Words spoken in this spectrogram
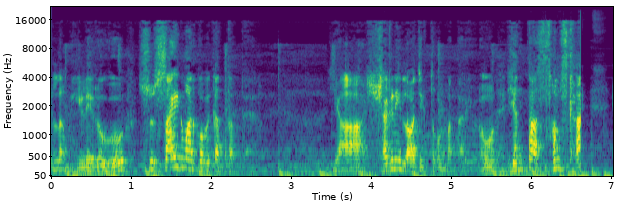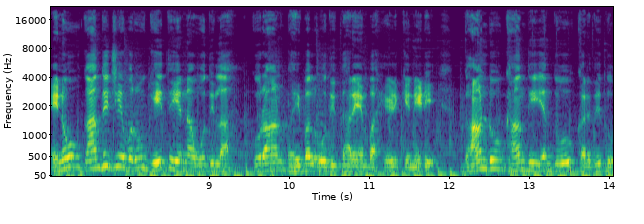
ಎಲ್ಲ ಮಹಿಳೆಯರು ಸುಸೈಡ್ ಮಾಡ್ಕೋಬೇಕಂತಂತೆ. ಯಾ ಶಗಣಿ ಲಾಜಿಕ್ ತಗೊಂಡ್ ಬಂದಾರೆ ಇವನು. ಎಂತ ಸಂಸ್ಕಾರ. ಏನು ಗಾಂಧೀಜಿಯವರು ಗೀತೆಯನ್ನ ಓದಿಲ್ಲ, ಕುರಾನ್, ಬೈಬಲ್ ಓದಿದ್ದಾರೆ ಎಂಬ ಹೇಳಿಕೆ ನೀಡಿ ಗಾಂಡು ಗಾಂಧಿ ಎಂದು ಕರೆದಿದ್ದು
